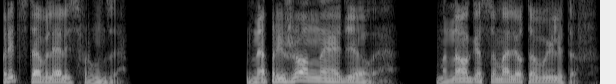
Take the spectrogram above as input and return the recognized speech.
представлялись Фрунзе. Напряженное дело, много самолета-вылетов.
